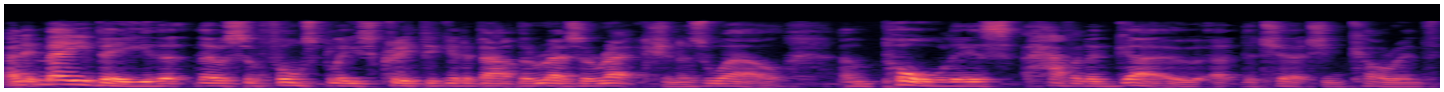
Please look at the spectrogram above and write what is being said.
and it may be that there were some false beliefs creeping in about the resurrection as well. And Paul is having a go at the church in Corinth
